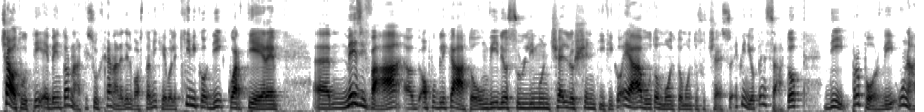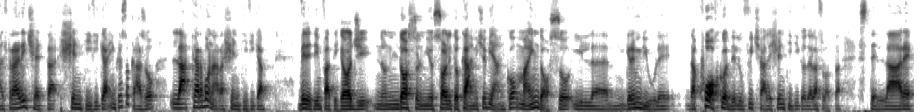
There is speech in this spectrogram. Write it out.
Ciao a tutti e bentornati sul canale del vostro amichevole chimico di quartiere. Eh, mesi fa eh, ho pubblicato un video sul limoncello scientifico e ha avuto molto molto successo e quindi ho pensato di proporvi un'altra ricetta scientifica, in questo caso la carbonara scientifica. Vedete infatti che oggi non indosso il mio solito camice bianco, ma indosso il ehm, grembiule da cuoco dell'ufficiale scientifico della flotta stellare.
